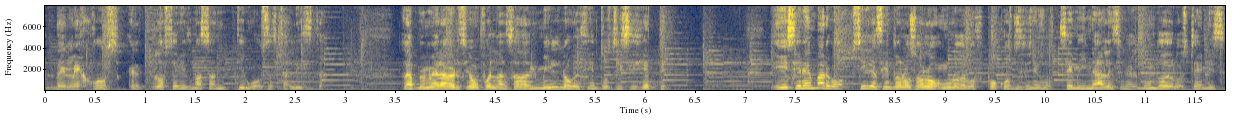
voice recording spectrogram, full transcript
de lejos los tenis más antiguos de esta lista. La primera versión fue lanzada en 1917 y sin embargo sigue siendo no solo uno de los pocos diseños seminales en el mundo de los tenis,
